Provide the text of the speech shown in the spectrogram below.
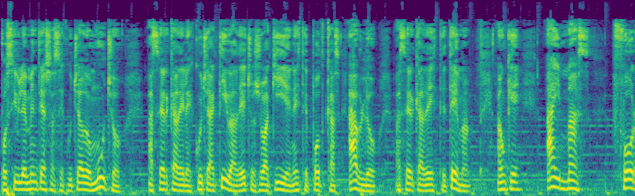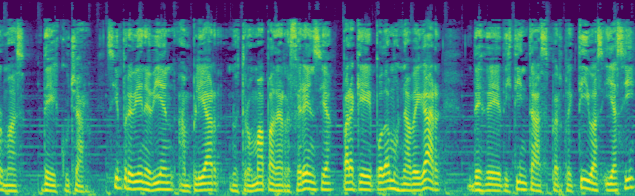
Posiblemente hayas escuchado mucho acerca de la escucha activa, de hecho yo aquí en este podcast hablo acerca de este tema, aunque hay más formas de escuchar. Siempre viene bien ampliar nuestro mapa de referencia para que podamos navegar desde distintas perspectivas y así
